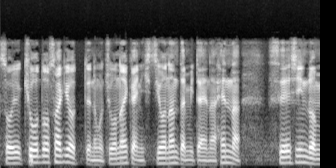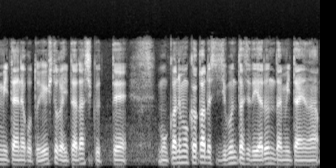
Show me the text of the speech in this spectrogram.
そういう共同作業っていうのも町内会に必要なんだみたいな変な精神論みたいなことを言う人がいたらしくって、もうお金もかかるし自分たちでやるんだみたいな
